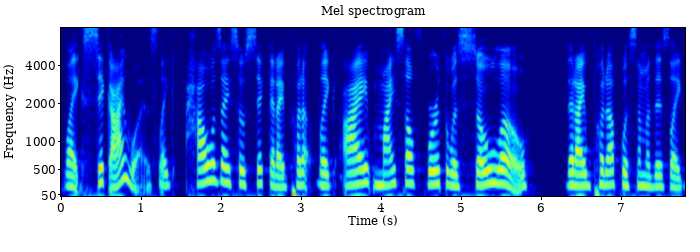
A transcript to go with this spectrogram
like sick I was. Like how was I so sick that I put up like I my self-worth was so low that I put up with some of this like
